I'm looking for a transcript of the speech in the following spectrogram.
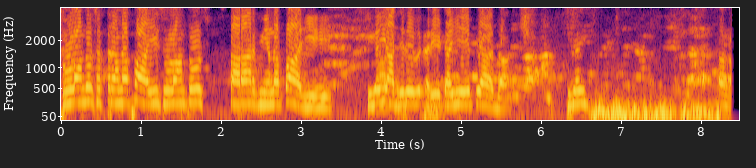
16 ਤੋਂ 17 ਦਾ ਭਾਅ ਜੀ 16 ਤੋਂ 17 ਰੁਪਈਆਂ ਦਾ ਭਾਅ ਜੀ ਇਹ। ਠੀਕ ਹੈ ਜੀ ਅੱਜ ਦੇ ਰੇਟ ਆ ਜੀ ਇਹ ਪਿਆਜ਼ ਦਾ। ਠੀਕ ਹੈ ਜੀ? ਧੰਨਵਾਦ।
